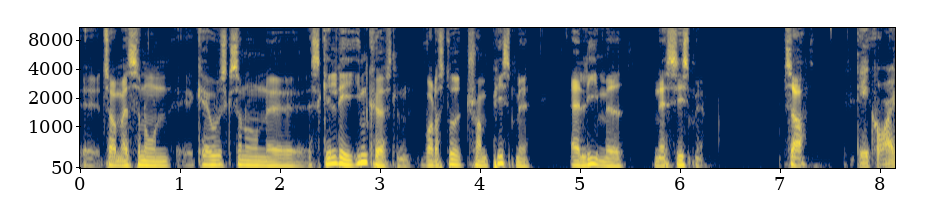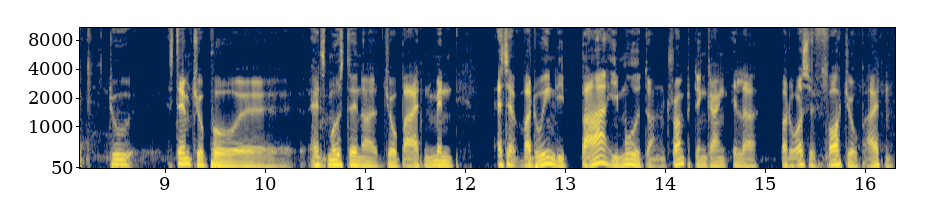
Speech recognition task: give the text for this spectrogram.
øh, Thomas, sådan nogle, kan jeg huske, sådan nogle øh, skilte i indkørslen, hvor der stod, Trumpisme er lige med nazisme. Så. Det er korrekt. Du stemte jo på øh, hans modstander, Joe Biden, men altså, var du egentlig bare imod Donald Trump dengang, eller var du også for Joe Biden?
